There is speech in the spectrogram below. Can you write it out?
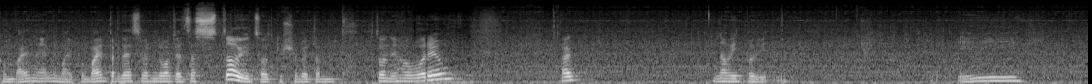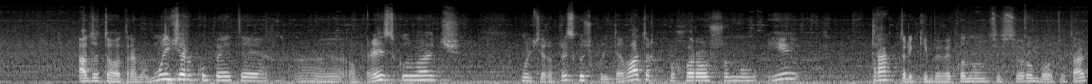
комбайна я не маю. Комбайн придеться орендувати це 100%, щоб там хто не говорив. Так? Ну, відповідно. І. А до того треба мульчер купити, е, оприскувач, мульчер, оприскувач, культиватор по-хорошому і трактор, який би виконував цю всю роботу, так?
